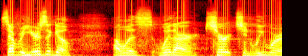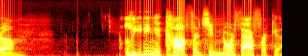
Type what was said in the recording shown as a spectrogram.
Several years ago, I was with our church and we were um, leading a conference in North Africa.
